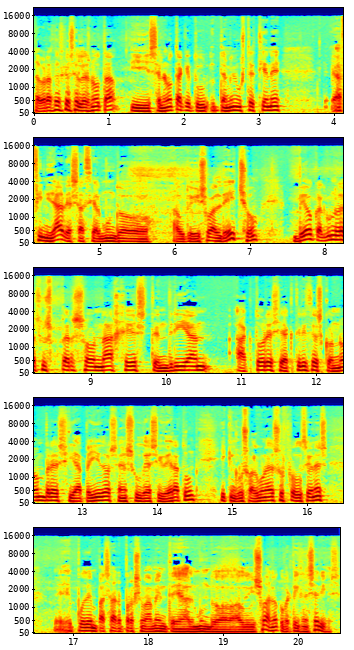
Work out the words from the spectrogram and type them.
La verdad es que se les nota y se le nota que también usted tiene afinidades hacia el mundo audiovisual. De hecho, veo que algunos de sus personajes tendrían actores y actrices con nombres y apellidos en su desideratum y que incluso algunas de sus producciones eh, pueden pasar próximamente al mundo audiovisual, ¿no? convertirse en series.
